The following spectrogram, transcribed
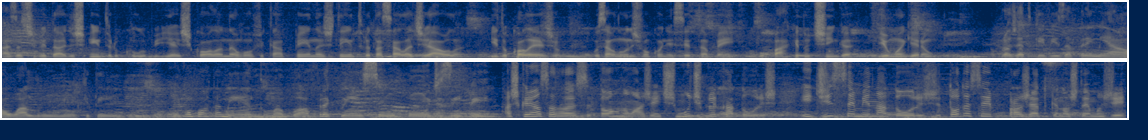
As atividades entre o clube e a escola não vão ficar apenas dentro da sala de aula e do colégio. Os alunos vão conhecer também o Parque do Tinga e o Mangueirão projeto que visa premiar o aluno que tem um bom comportamento, uma boa frequência e um bom desempenho. As crianças se tornam agentes multiplicadores e disseminadores de todo esse projeto que nós temos de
